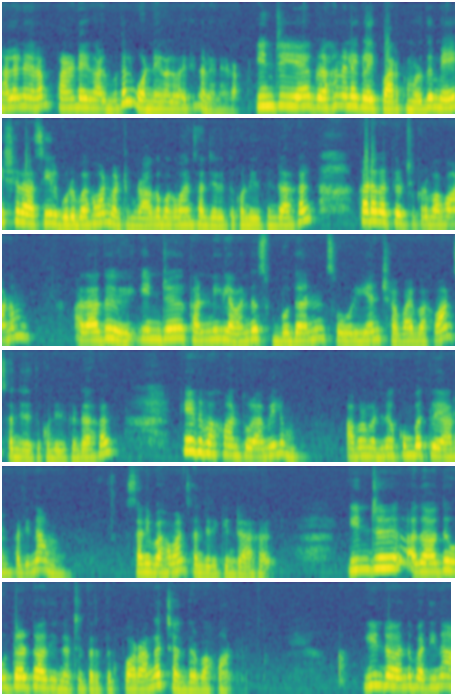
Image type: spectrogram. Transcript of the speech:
நல்ல நேரம் பன்னெண்டே கால் முதல் ஒன்னே கால் வரைக்கும் நல்ல நேரம். இன்றைய கிரக நிலைகளை பார்க்கும்பொழுது மேஷ ராசியில் குரு பகவான் மற்றும் ராகு பகவான் சஞ்சரித்துக் கொண்டிருக்கின்றார்கள். கடகத்தில் சுக்கிர பகவானும் அதாவது இன்று கண்ணியில் வந்து புதன் சூரியன் செவ்வாய் பகவான் சஞ்சரித்து கொண்டிருக்கின்றார்கள். கேது பகவான் துலாமிலும் அப்புறம் பார்த்தீங்கன்னா கும்பத்தில் யாருன்னு பார்த்தீங்கன்னா சனி பகவான் சஞ்சரிக்கின்றார்கள். இன்று அதாவது உத்திரட்டாதி நட்சத்திரத்துக்கு போகிறாங்க சந்திர பகவான். இன்று வந்து பார்த்தீங்கன்னா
